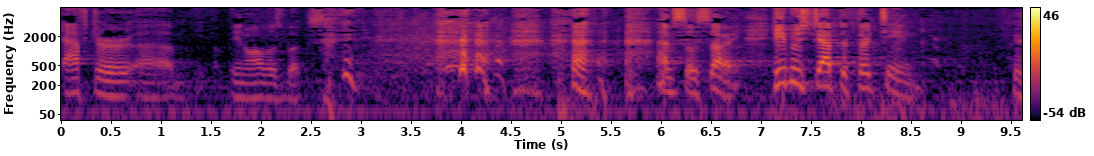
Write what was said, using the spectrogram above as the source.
after, uh, you know, all those books. I'm so sorry. Hebrews chapter 13.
